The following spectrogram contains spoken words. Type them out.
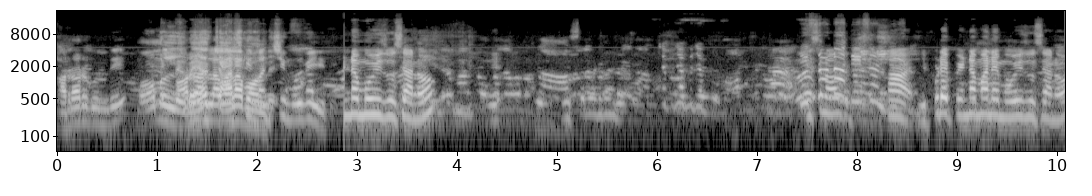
హర్రర్ ఉంది. మంచి మూవీ ఇది. నిన్న మూవీ చూశాను. ఇప్పుడే పిండం అనే మూవీ చూశాను.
